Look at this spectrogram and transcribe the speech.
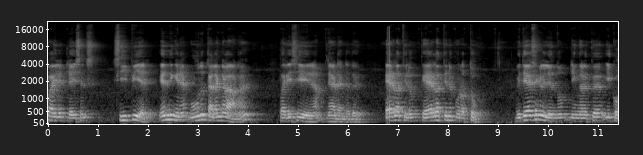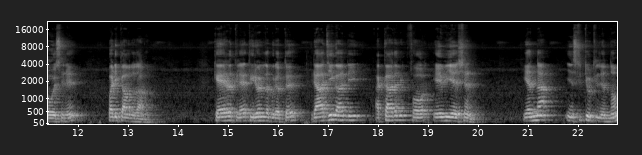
pilot licence C P L എന്നിങ്ങനെ മൂന്ന് തലങ്ങളാണ് പരിശീലനം നേടേണ്ടത്. കേരളത്തിലും കേരളത്തിന് പുറത്തും വിദേശങ്ങളിൽ നിന്നും നിങ്ങൾക്ക് ഈ കോഴ്സിന് പഠിക്കാവുന്നതാണ്. കേരളത്തിലെ തിരുവനന്തപുരത്ത് Rajiv Gandhi academy for aviation എന്ന ഇൻസ്റ്റിറ്റ്യൂട്ടിൽ നിന്നും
